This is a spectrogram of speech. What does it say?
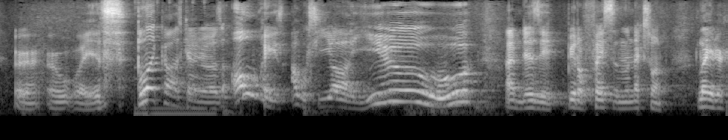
or, or wait. But like, comment, subscribe. As always, I will see y'all. You. I'm Dizzy. Beautiful face in the next one. Later.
